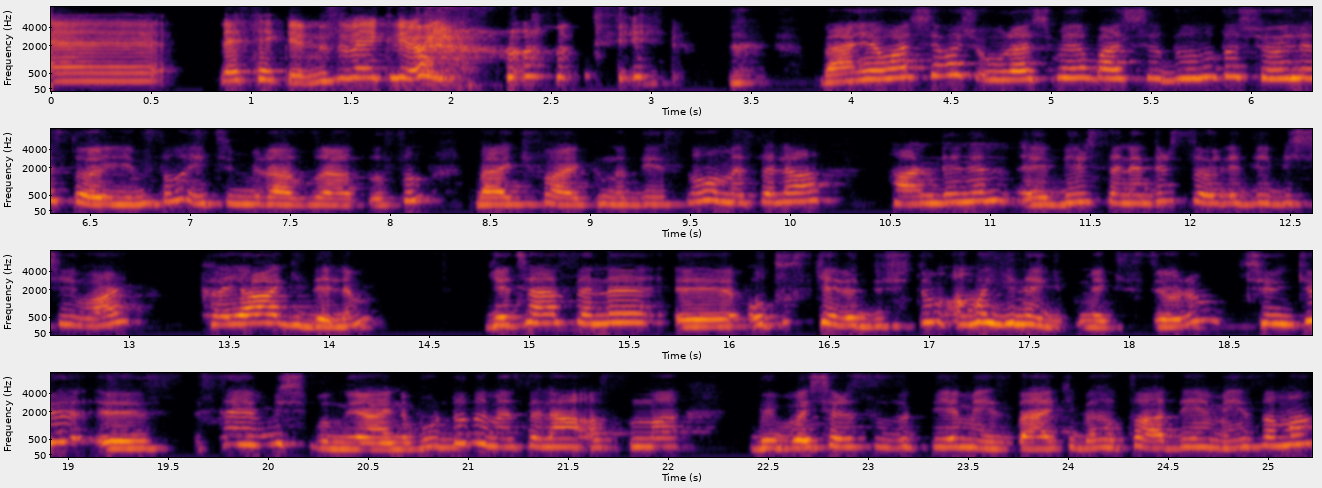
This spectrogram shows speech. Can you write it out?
E, desteklerinizi bekliyorum. Ben yavaş yavaş uğraşmaya başladığını da şöyle söyleyeyim sana içim biraz rahatlasın. Belki farkında değilsin ama mesela Hande'nin bir senedir söylediği bir şey var. Kayağa gidelim. Geçen sene e, 30 kere düştüm ama yine gitmek istiyorum. Çünkü e, sevmiş bunu yani. Burada da mesela aslında bir başarısızlık diyemeyiz, belki bir hata diyemeyiz ama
